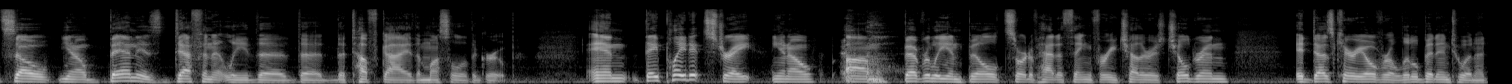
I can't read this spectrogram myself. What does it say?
so you know, Ben is definitely the the the tough guy, the muscle of the group, and they played it straight. You know, um, Beverly and Bill sort of had a thing for each other as children. It does carry over a little bit into an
